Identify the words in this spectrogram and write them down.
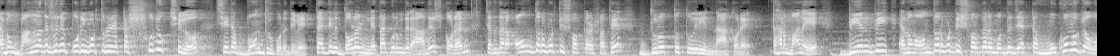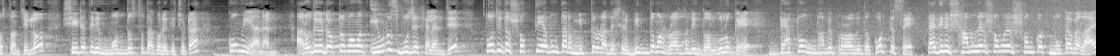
এবং বাংলাদেশে যে পরিবর্তনের একটা সুযোগ ছিল, সেটা বন্ধ করে দেবে। তাই তিনি দলের নেতাকর্মীদের আদেশ করেন যাতে তারা অন্তর্বর্তী সরকারের সাথে দূরত্ব তৈরি না করে। তার মানে বিএনপি এবং অন্তর্বর্তী সরকারের মধ্যে যে একটা মুখোমুখি অবস্থান ছিল, সেটা তিনি মধ্যস্থতা করে কিছুটা কমিয়ে আনেন। আর ওদিকে ডক্টর মোহাম্মদ ইউনুস বুঝে ফেলেন যে, পতিত শক্তি এবং তার মিত্ররা দেশের বিদ্যমান রাজনৈতিক দলগুলোকে ব্যাপকভাবে প্রভাবিত করতেছে। তাই তিনি সামনের সময়ের সংকট মোকাবেলায়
